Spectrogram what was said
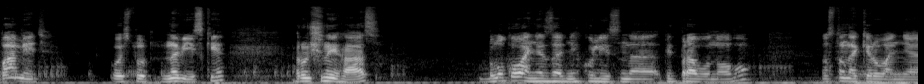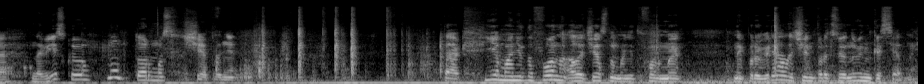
Пам'ять ось тут навіски, ручний газ, блокування задніх коліс на під праву ногу, основне керування навіскою, ну, тормоз, щеплення. Так, є магнітофон, але чесно, магнітофон ми не перевіряли, чи він працює, ну він касетний.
